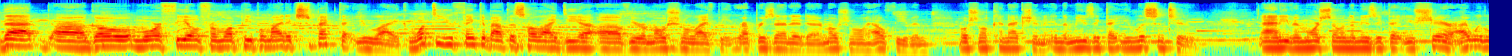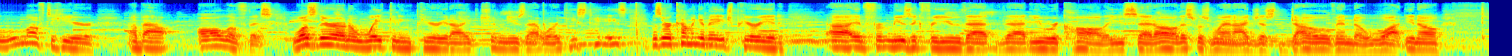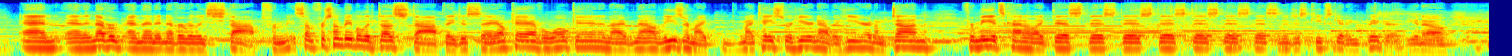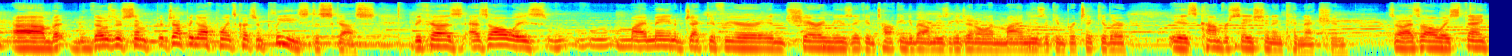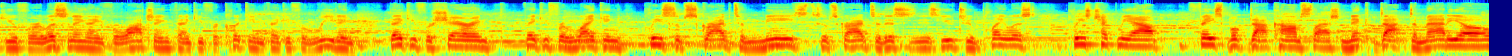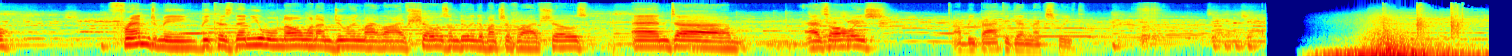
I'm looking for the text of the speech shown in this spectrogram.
that uh, go more field from what people might expect that you like? What do you think about this whole idea of your emotional life being represented, uh, emotional health, even emotional connection in the music that you listen to? And even more so in the music that you share. I would love to hear about all of this? Was there an awakening period? I shouldn't use that word these days. Was there a coming of age period uh, for music for you that that you recall that you said, "Oh, this was when I just dove into what," you know? And and it never and then it never really stopped. For me some for some people it does stop. They just say okay i've awoken and i've now these are my my tastes were here now they're here and i'm done. For me it's kind of like this this this this this this this and it just keeps getting bigger you know? Um, but those are some jumping off points, and please discuss. Because, as always, my main objective here in sharing music and talking about music in general and my music in particular is conversation and connection. So, as always, thank you for listening. Thank you for watching. Thank you for clicking. Thank you for reading. Thank you for sharing. Thank you for liking. Please subscribe to me. Subscribe to this, this YouTube playlist. Please check me out. Facebook.com slash nick.dimatteo friend me because then you will know when I'm doing my live shows. I'm doing a bunch of live shows. And uh, as always, I'll be back again next week.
